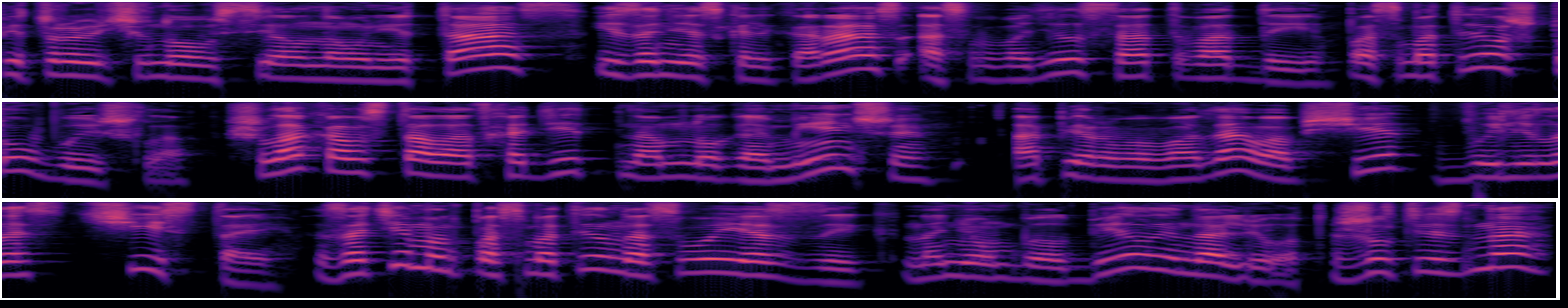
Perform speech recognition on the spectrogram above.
Петрович вновь сел на унитаз и за несколько раз освободился от воды. Посмотрел, что вышло. Шлаков стал отходить намного меньше, а первая вода вообще вылилась чистой. Затем он посмотрел на свой язык. На нем был белый налет. Желтизна,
